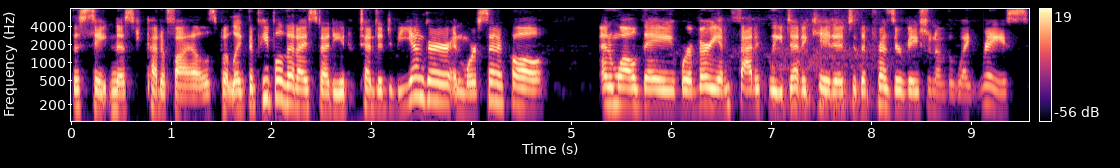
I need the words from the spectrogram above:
the Satanist pedophiles. But like the people that I studied tended to be younger and more cynical. And while they were very emphatically dedicated to the preservation of the white race,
